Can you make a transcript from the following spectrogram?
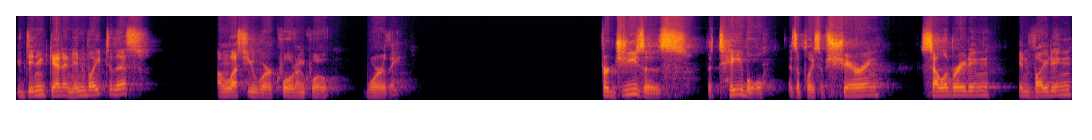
You didn't get an invite to this unless you were quote unquote worthy. For Jesus, the table is a place of sharing, celebrating, inviting,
